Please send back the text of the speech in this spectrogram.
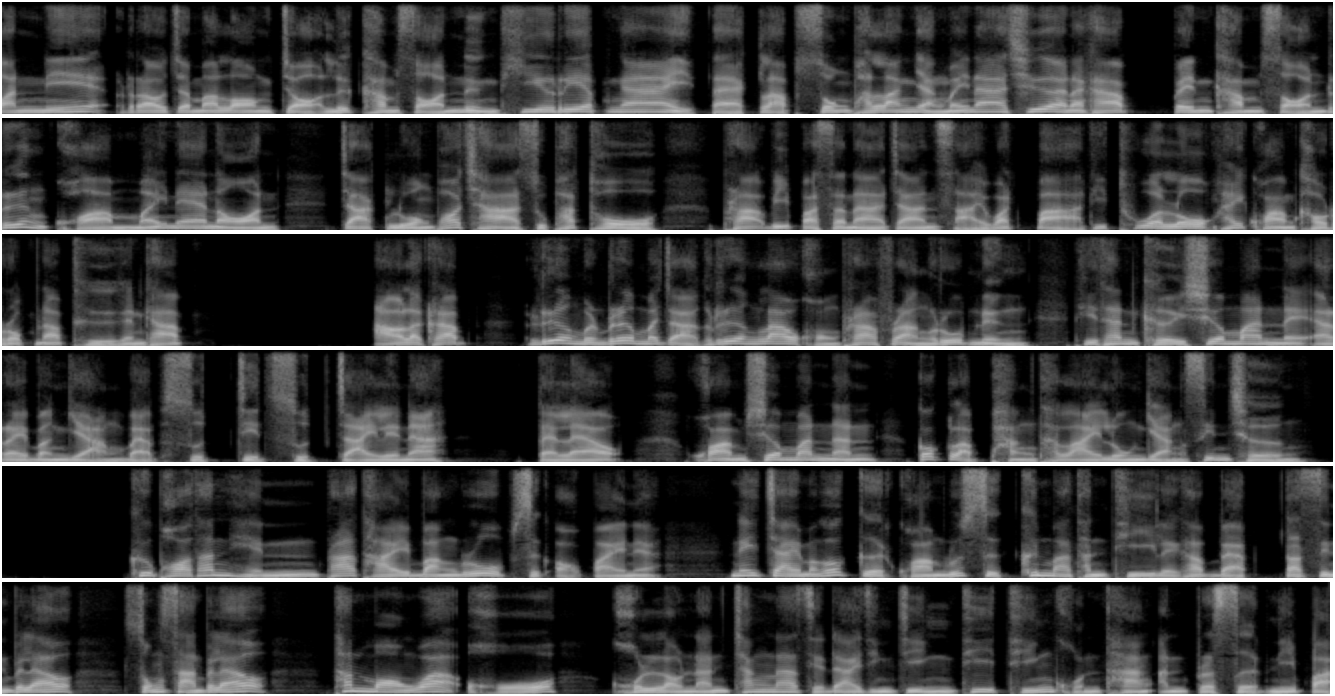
วันนี้เราจะมาลองเจาะลึกคำสอนหนึ่งที่เรียบง่าย แต่กลับทรงพลังอย่างไม่น่าเชื่อนะครับ เป็นคำสอนเรื่องความไม่แน่นอน จากหลวงพ่อชาสุพัทโท พระวิปัสสนาจารย์สายวัดป่าที่ทั่วโลกให้ความเคารพนับถือกันครับ เอาละครับ เรื่องมันเริ่มมาจากเรื่องเล่าของพระฝรั่งรูปหนึ่ง ที่ท่านเคยเชื่อมั่นในอะไรบางอย่างแบบสุดจิตสุดใจเลยนะ แต่แล้วความเชื่อมั่นนั้นก็กลับพังทลายลงอย่างสิ้นเชิง คือพอท่านเห็นพระไทยบางรูปศึกออกไปเนี่ย ในใจมันก็เกิดความรู้สึกขึ้นมาทันทีเลยครับ แบบตัดสินไปแล้ว สงสารไปแล้ว ท่านมองว่าโอ้โห คนเหล่านั้นช่างน่าเสียดายจริง ๆ ที่ทิ้งขนทางอันประเสริฐนี้ไป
